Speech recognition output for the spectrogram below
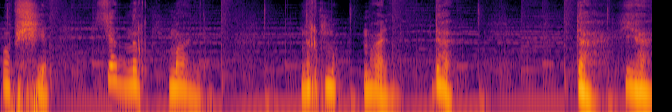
вообще, я нормально. Нормально. Да. Да, я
